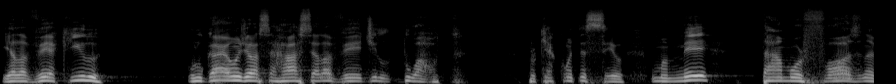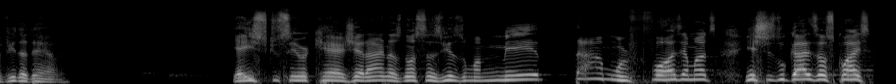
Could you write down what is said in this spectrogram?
e ela vê aquilo, o lugar onde ela se arrasta, ela vê de, do alto, porque aconteceu uma metamorfose na vida dela. E é isso que o Senhor quer gerar nas nossas vidas, uma metamorfose, amados. E estes lugares aos quais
